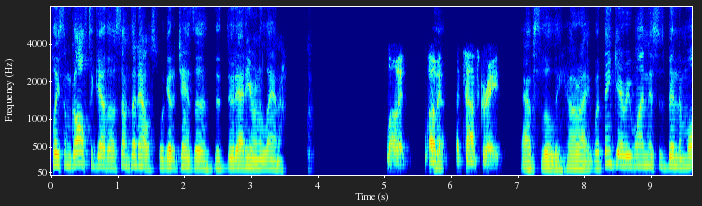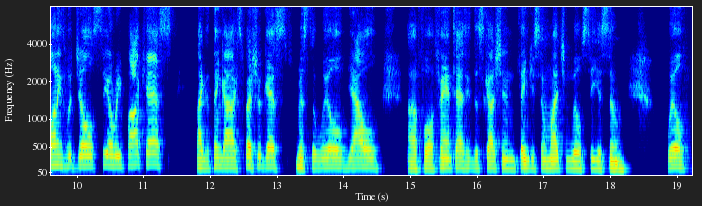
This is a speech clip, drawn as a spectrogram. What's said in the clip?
play some golf together or something else. We'll get a chance to, to do that here in Atlanta. Love it. Love yeah. it. That sounds great. Absolutely. All right. Well, thank you, everyone. This has been the Mornings with Joel CRE podcast. I'd like to thank our special guest, Mr. Will Yowell, uh, for a fantastic discussion. Thank you so much, and we'll see you soon. Will,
